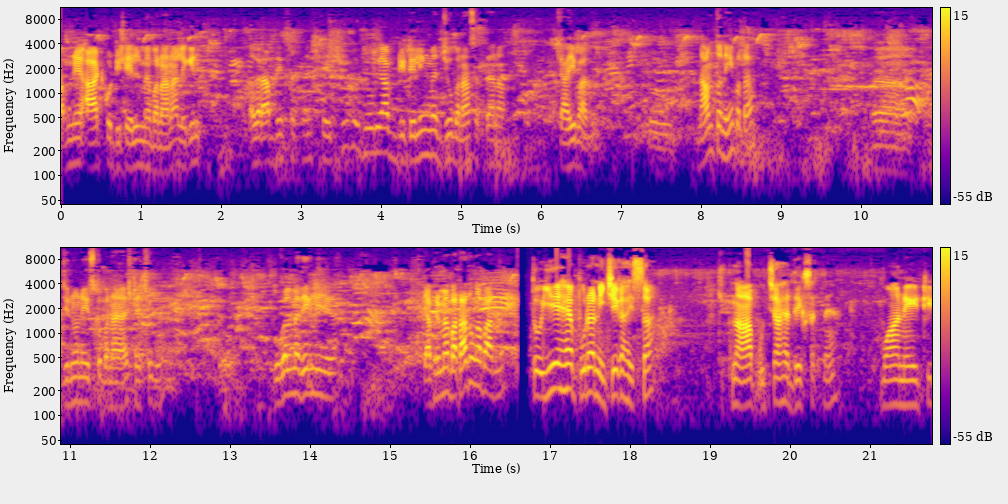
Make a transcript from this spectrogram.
अपने आर्ट को डिटेल में बनाना, लेकिन अगर आप देख सकते हैं स्टेचू को जो भी आप डिटेलिंग में जो बना सकते हैं ना, क्या ही बात है। तो नाम तो नहीं पता जिन्होंने इसको बनाया स्टैचू को। तो गूगल में देख लीजिएगा। या फिर मैं बता दूँगा बाद में। तो ये है पूरा नीचे का हिस्सा। कितना आप ऊँचा है देख सकते हैं। वन एटी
